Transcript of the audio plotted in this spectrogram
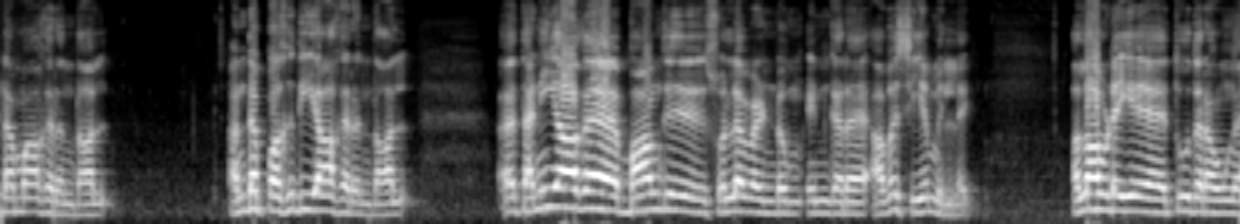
இடமாக இருந்தால் அந்த பகுதியாக இருந்தால் தனியாக பாங்கு சொல்ல வேண்டும் என்கிற அவசியம் இல்லை. அல்லாவுடைய தூதர் அவங்க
